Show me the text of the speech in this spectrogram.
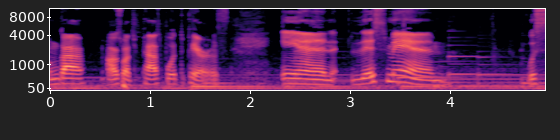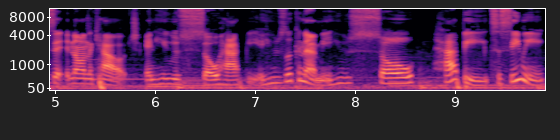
Okay, I was watching Passport to Paris, and this man was sitting on the couch and he was so happy. And he was looking at me. He was so happy to see me.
